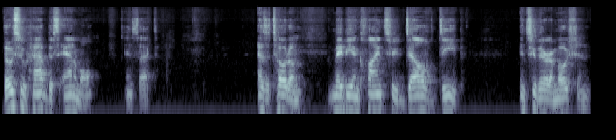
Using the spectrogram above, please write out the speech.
Those who have this animal, insect, as a totem may be inclined to delve deep into their emotion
